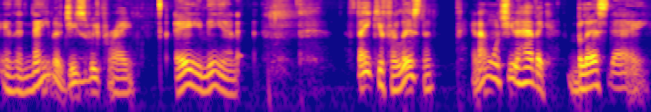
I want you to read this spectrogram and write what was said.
In the name of Jesus, we pray. Amen. Thank you for listening. And I want you to have a blessed day.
